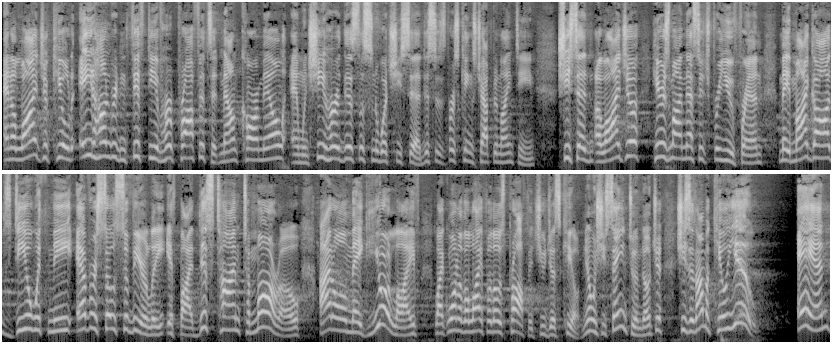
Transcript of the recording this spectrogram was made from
And Elijah killed 850 of her prophets at Mount Carmel. And when she heard this, listen to what she said. This is 1 Kings chapter 19. She said, Elijah, here's my message for you, friend. May my gods deal with me ever so severely if by this time tomorrow I don't make your life like one of the life of those prophets you just killed. You know what she's saying to him, don't you? She said, I'm going to kill you. And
